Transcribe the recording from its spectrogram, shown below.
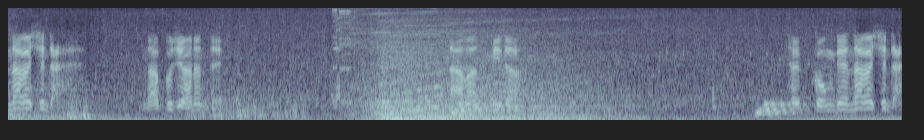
나가신다. 나쁘지 않은데. 나갑니다. 특공대 나가신다.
